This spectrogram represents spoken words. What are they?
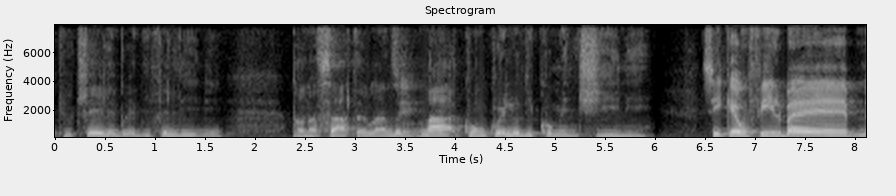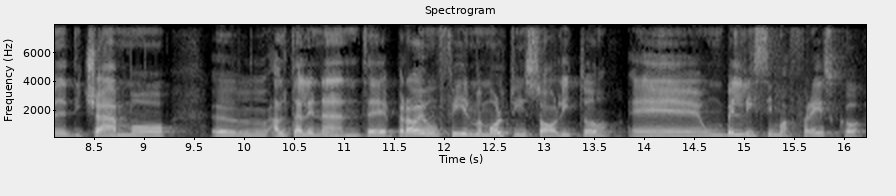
più celebre di Fellini, Donna Sutherland, Sì. ma con quello di Comencini. Sì, che è un film, eh, diciamo, eh, altalenante, però è un film molto insolito, è un bellissimo affresco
